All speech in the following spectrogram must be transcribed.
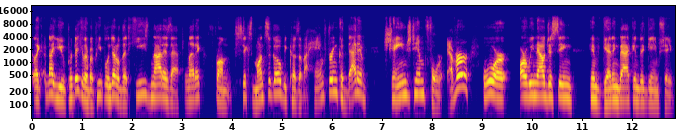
like not you particular, but people in general, that he's not as athletic from six months ago because of a hamstring? Could that have changed him forever? Or are we now just seeing him getting back into game shape,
